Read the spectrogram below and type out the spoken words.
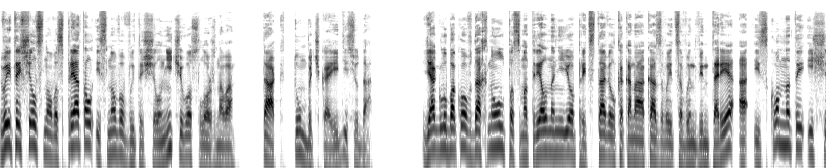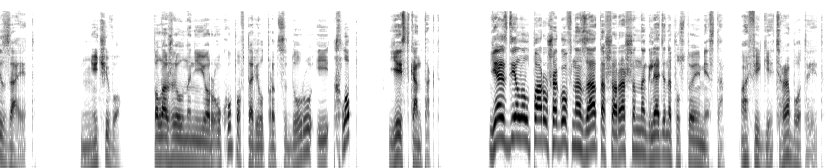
Вытащил, снова спрятал и снова вытащил. Ничего сложного. Так, тумбочка, иди сюда. Я глубоко вдохнул, посмотрел на нее, представил, как она оказывается в инвентаре, а из комнаты исчезает. Ничего. Положил на нее руку, повторил процедуру и хлоп, есть контакт. Я сделал пару шагов назад, ошарашенно глядя на пустое место. Офигеть, работает.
